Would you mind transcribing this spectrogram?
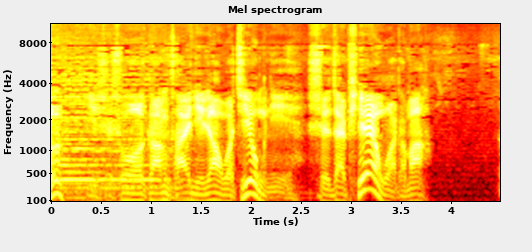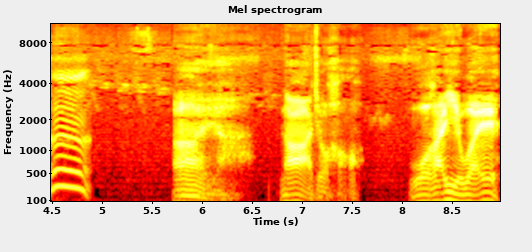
嗯，你是说刚才你让我救你，是在骗我的吗？嗯，哎呀，那就好，我还以为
